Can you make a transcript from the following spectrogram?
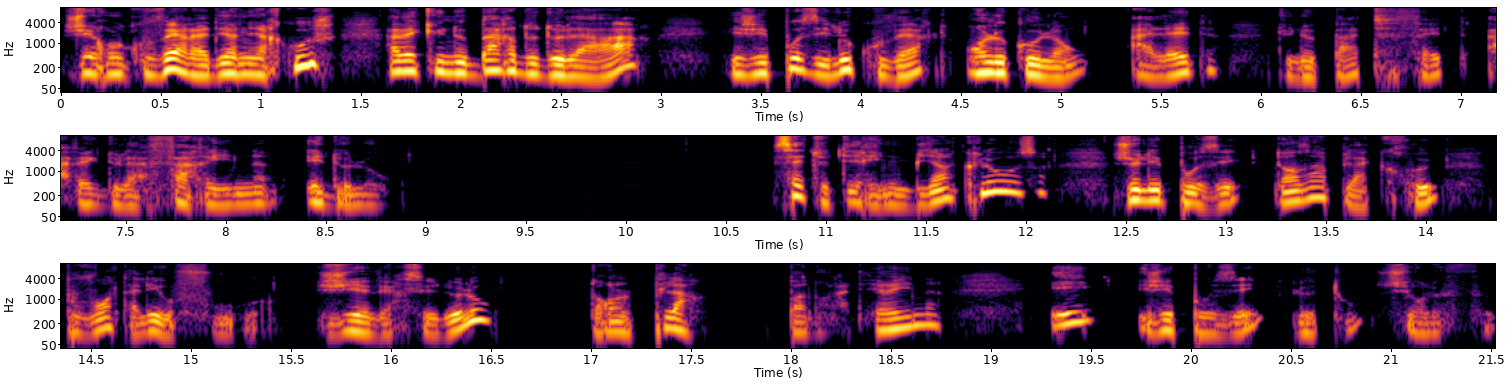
J'ai recouvert la dernière couche avec une barde de lard et j'ai posé le couvercle en le collant à l'aide d'une pâte faite avec de la farine et de l'eau. Cette terrine bien close, je l'ai posée dans un plat creux pouvant aller au four. J'y versé de l'eau, dans le plat, pas dans la terrine, et j'ai posé le tout sur le feu.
